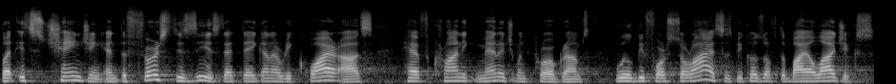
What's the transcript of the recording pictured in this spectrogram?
But it's changing, and the first disease that they're gonna require us have chronic management programs will be for psoriasis because of the biologics.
